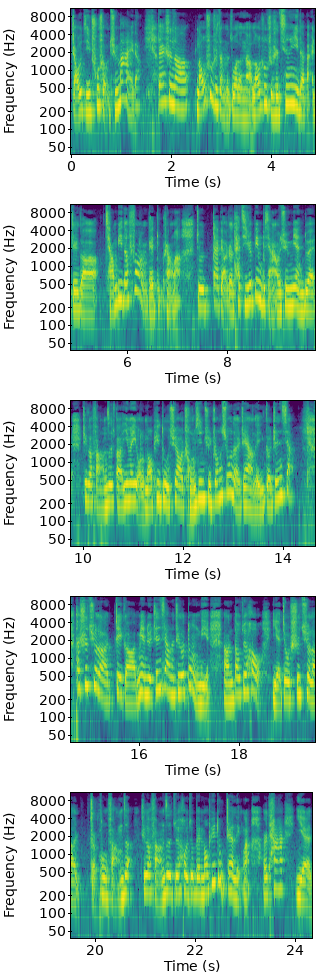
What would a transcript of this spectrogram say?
着急出手去卖的，但是呢，老鼠是怎么做的呢？老鼠只是轻易的把这个墙壁的缝给堵上了，就代表着他其实并不想要去面对这个房子，呃，因为有了毛坯度需要重新去装修的这样的一个真相。他失去了这个面对真相的这个动力，嗯，到最后也就失去了整栋房子。这个房子最后就被毛坯度占领了，而他也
